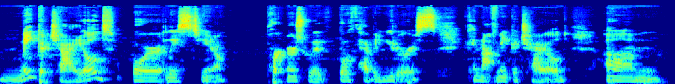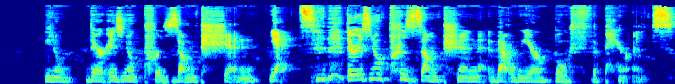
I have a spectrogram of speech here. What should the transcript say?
make a child, or at least, you know, partners with both have a uterus cannot make a child, um, you know, there is no presumption yet. there is no presumption that we are both the parents.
